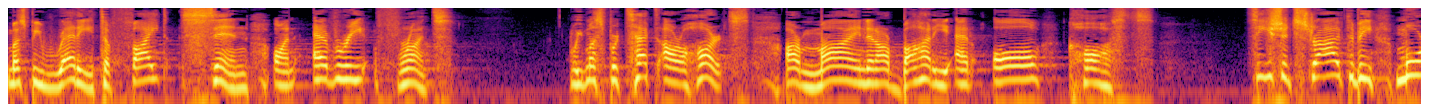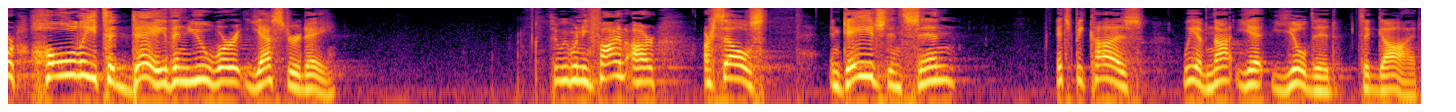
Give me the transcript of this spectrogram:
must be ready to fight sin on every front. We must protect our hearts, our mind, and our body at all costs. See, you should strive to be more holy today than you were yesterday. So when we find our, ourselves engaged in sin, it's because we have not yet yielded to God.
